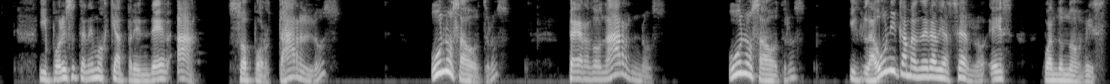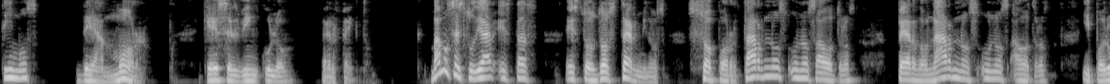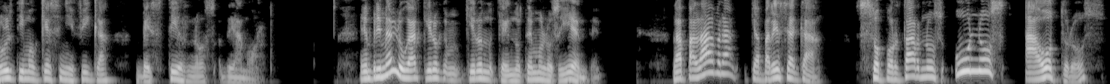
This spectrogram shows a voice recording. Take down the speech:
Y por eso tenemos que aprender a soportarlos unos a otros, perdonarnos unos a otros, y la única manera de hacerlo es cuando nos vestimos de amor, que es el vínculo perfecto. Vamos a estudiar estas, estos dos términos, soportarnos unos a otros, perdonarnos unos a otros, y por último, ¿qué significa vestirnos de amor? En primer lugar, quiero quiero que notemos lo siguiente. La palabra que aparece acá, soportarnos unos a otros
